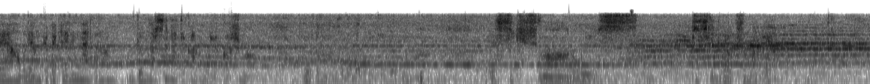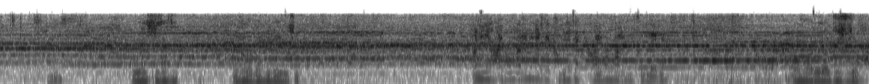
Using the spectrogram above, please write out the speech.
Ya havlayan köpeklerin nerede lan? Göndersene tekrar buraya karşıma. Burada baba Ve sıçman oyuz. Pislik bıraksınlar be ya. Bu eşiğini. Onu da ben biliyorsun. Hani hayvanların nerede kıblede? Hayvanların kıblede. Onları da gizliyorum.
